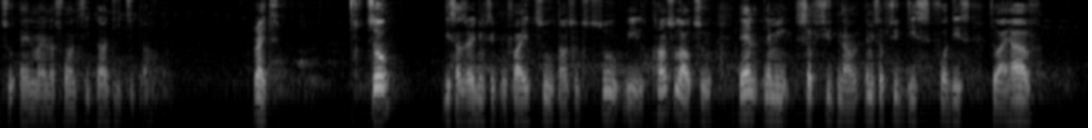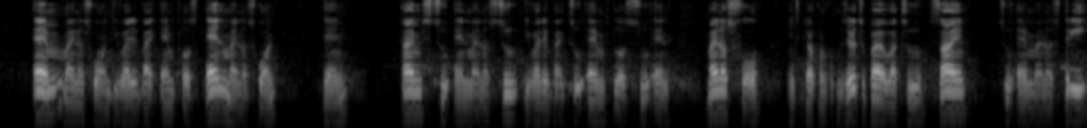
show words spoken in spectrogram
2n minus 1 theta d theta. Right. So this has already been simplified. 2 cancel 2 will cancel out 2 then let me substitute now let me substitute this for this. So i have m minus 1 divided by m plus n minus 1 then times 2n minus 2 divided by 2m plus 2n minus 4 integral comes from 0 to pi over 2 sine 2m minus 3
